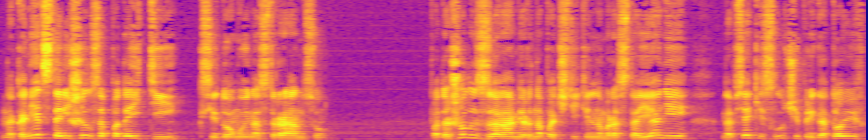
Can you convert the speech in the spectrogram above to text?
наконец-то решился подойти к седому иностранцу. Подошел и замер на почтительном расстоянии, на всякий случай приготовив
